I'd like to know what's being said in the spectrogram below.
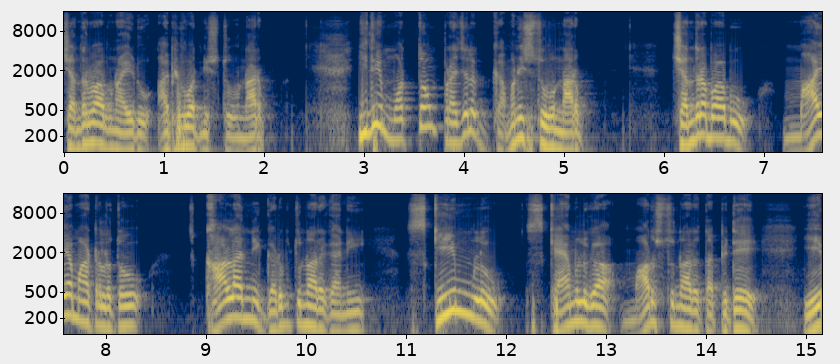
చంద్రబాబు నాయుడు అభివర్ణిస్తూ ఉన్నారు. ఇది మొత్తం ప్రజలు గమనిస్తూ ఉన్నారు. చంద్రబాబు మాయమాటలతో కాలాన్ని గడుపుతున్నారు కానీ స్కీమ్లు స్కాములుగా మారుస్తున్నారు తప్పితే ఏ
